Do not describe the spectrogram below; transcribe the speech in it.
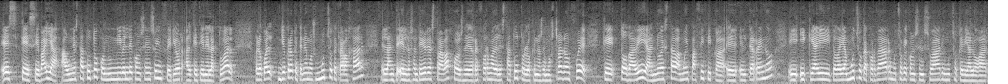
es que se vaya a un estatuto con un nivel de consenso inferior al que tiene el actual. Con lo cual yo creo que tenemos mucho que trabajar. En los anteriores trabajos de reforma del estatuto lo que nos demostraron fue que todavía no estaba muy pacífica el, terreno y, que hay todavía mucho que acordar, mucho que consensuar y mucho que dialogar.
